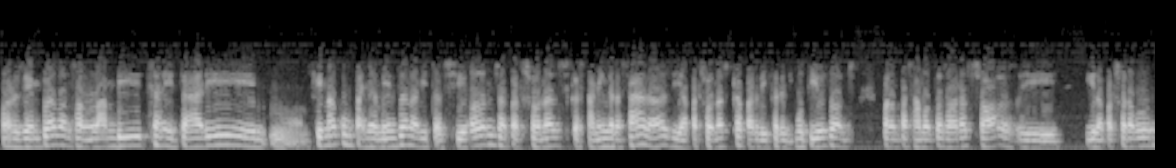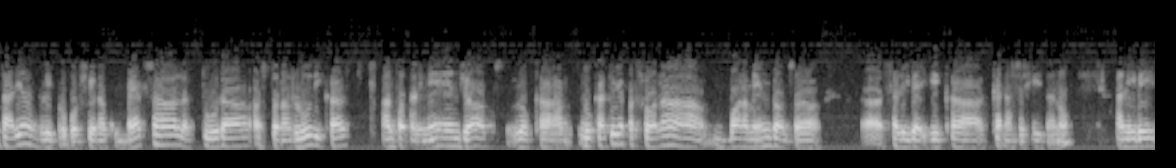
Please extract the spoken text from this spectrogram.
per exemple, doncs en l'àmbit sanitari mm, fem acompanyaments en habitacions a persones que estan ingressades i a persones que per diferents motius doncs, poden passar moltes hores sols i, i la persona voluntària doncs, li proporciona conversa, lectura, estones lúdiques, entreteniment, jocs, el que, el que aquella persona bonament doncs, eh, eh, se li vegi que, que necessita, no? A nivell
